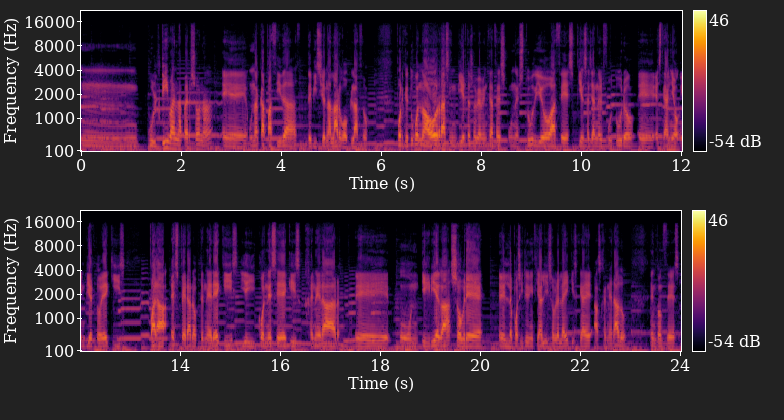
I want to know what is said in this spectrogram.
Mm, cultiva en la persona eh, una capacidad de visión a largo plazo. Porque tú cuando ahorras, inviertes, obviamente haces un estudio, haces, piensas ya en el futuro, eh, este año invierto X para esperar obtener X y, con ese X generar eh, un Y sobre el depósito inicial y sobre la X que has generado. Entonces,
